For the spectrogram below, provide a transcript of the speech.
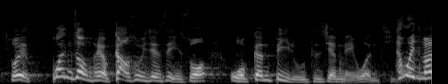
所有观众朋友告诉一件事情说，说我跟壁如之间没问题。他为什么？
